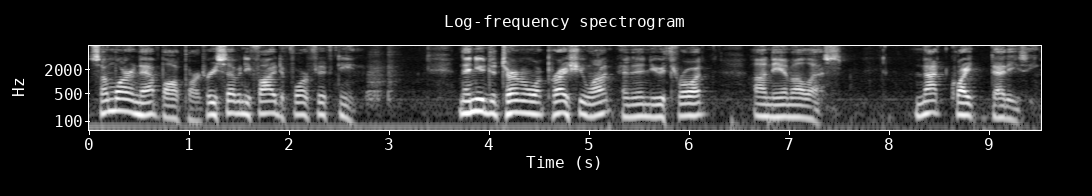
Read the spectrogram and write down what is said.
somewhere in that ballpark 375 to 415 then you determine what price you want and then you throw it on the MLS not quite that easy.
